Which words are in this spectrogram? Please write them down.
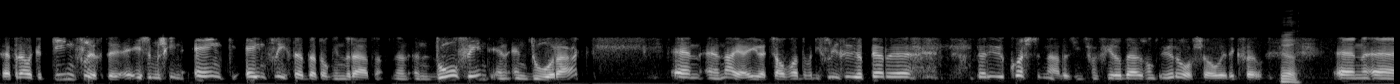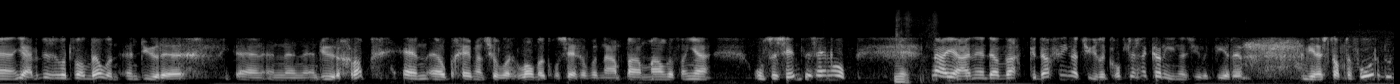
uh, voor elke tien vluchten is er misschien één, één vliegtuig dat ook inderdaad een, een doel vindt en een doel raakt. En eh, nou ja, je weet zelf wat die vlieguren per, eh, per uur kosten. Nou, dat is iets van 4000 euro of zo, weet ik veel. Ja. En eh, ja, dus het wordt wel, wel een, een, dure, een, een, een dure grap. En op een gegeven moment zullen landen ook wel zeggen van na een paar maanden van ja, onze centen zijn op. Ja. Nou ja, en dan wacht Gaddafi natuurlijk op. Dus dan kan hij natuurlijk weer, uh, weer een stap naar voren doen.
